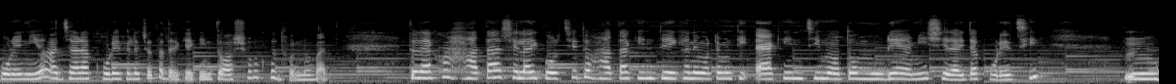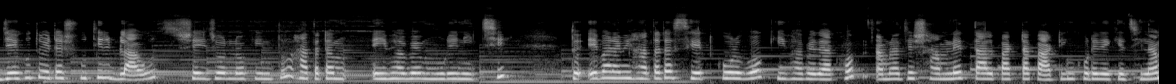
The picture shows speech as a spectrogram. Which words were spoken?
করে নিও। আর যারা করে ফেলেছো, তাদেরকে কিন্তু অসংখ্য ধন্যবাদ। তো দেখো, হাতা সেলাই করছি। তো হাতা কিন্তু এখানে মোটামুটি এক ইঞ্চি মতো মুড়ে আমি সেলাইটা করেছি। যেহেতু এটা সুতির ব্লাউজ, সেই জন্য কিন্তু হাতাটা এইভাবে মুড়ে নিচ্ছি। তো এবার আমি হাতাটা সেট করব কীভাবে দেখো। আমরা যে সামনের তালপাটটা কাটিং করে রেখেছিলাম,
